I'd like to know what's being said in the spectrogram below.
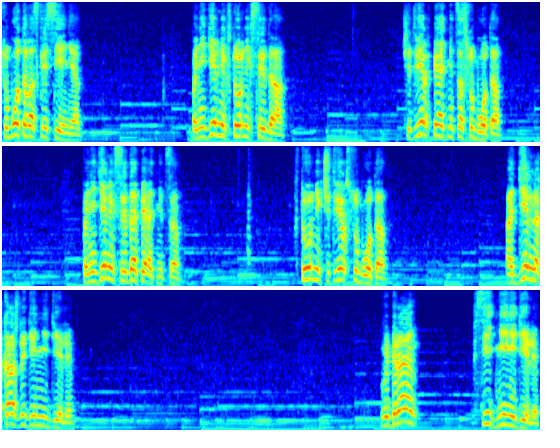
Суббота-воскресенье. Понедельник, вторник, среда. Четверг, пятница, суббота. Понедельник, среда, пятница. Вторник, четверг, суббота. Отдельно каждый день недели. Выбираем все дни недели.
